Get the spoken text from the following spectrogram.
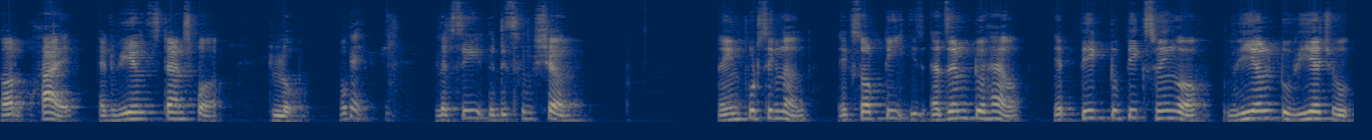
or high and VL stands for low. Okay, let's see the description. The input signal x of t is assumed to have a peak to peak swing of VL to VH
